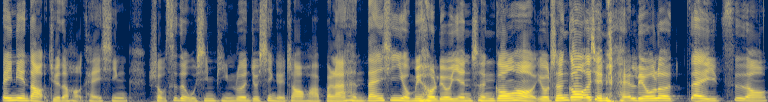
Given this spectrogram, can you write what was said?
被念到，觉得好开心。首次的五星评论就献给赵华，本来很担心有没有留言成功哦，有成功，而且你还留了再一次哦。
